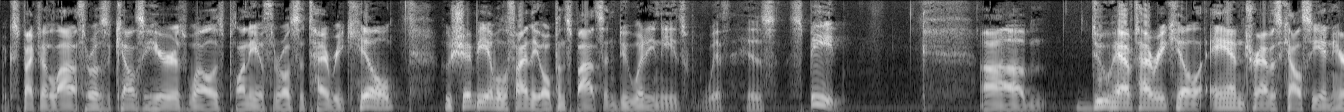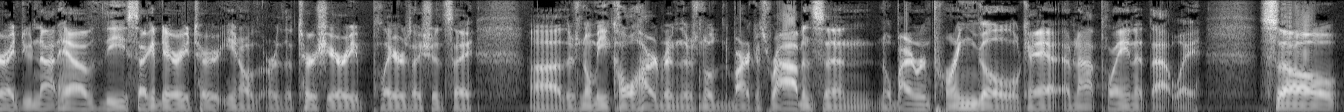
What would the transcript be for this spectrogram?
Expected a lot of throws to Kelce here, as well as plenty of throws to Tyreek Hill, who should be able to find the open spots and do what he needs with his speed. Um, do have Tyreek Hill and Travis Kelce in here. I do not have the secondary, ter- you know, or the tertiary players, I should say. Uh, there's no Mecole Hardman. There's no Demarcus Robinson. No Byron Pringle. Okay, I'm not playing it that way. So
